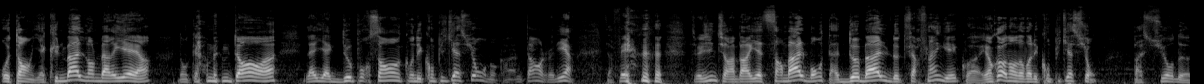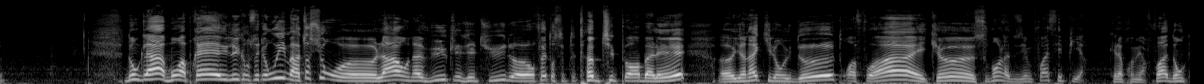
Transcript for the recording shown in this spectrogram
Autant, il n'y a qu'une balle dans le barillet, hein. Donc en même temps, hein, là, il n'y a que 2% qui ont des complications. Donc en même temps, je veux dire, ça fait. T'imagines, sur un barillet de 100 balles, bon, t'as deux balles de te faire flinguer, quoi. Et encore, d'en avoir des complications. Pas sûr de. Donc là, bon, après, les gens se dire oui, mais attention, euh, là, on a vu que les études, euh, en fait, on s'est peut-être un petit peu emballé. Euh, Il y en a qui l'ont eu deux, trois fois, et que souvent, la deuxième fois, c'est pire que la première fois. Donc,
